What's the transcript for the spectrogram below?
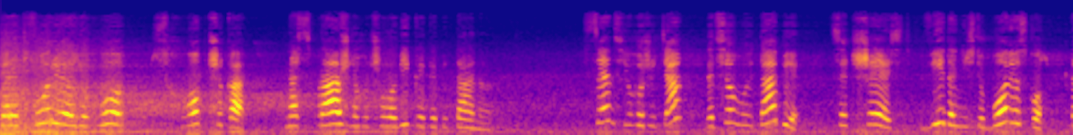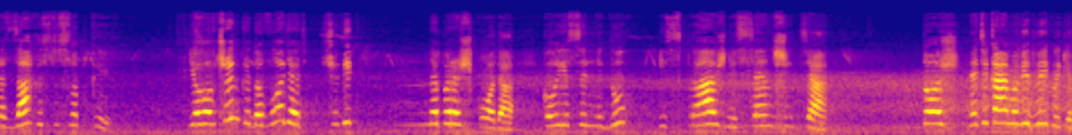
перетворює його з хлопчика на справжнього чоловіка і капітана. Сенс його життя на цьому етапі це честь, відданість обов'язку та захисту слабких. Його вчинки доводять, що вік не перешкода, коли є сильний дух і справжній сенс життя. Тож не тікаємо від викликів,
